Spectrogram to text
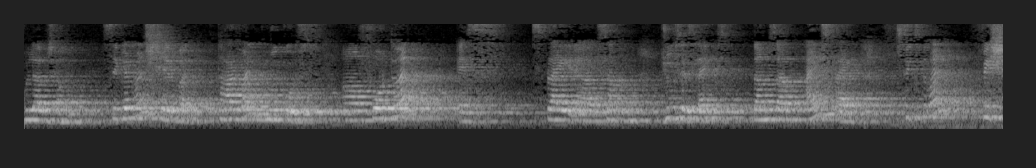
gulab jamun. Second one, sherbet. Third one, glucose. Uh, fourth one is Sprite. Uh, some juices like Thums Up and Sprite. Sixth one, fish.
